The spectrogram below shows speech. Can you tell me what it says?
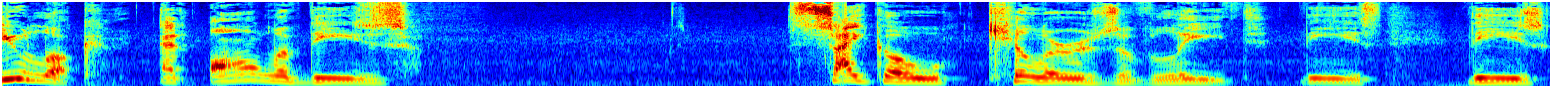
you look at all of these psycho killers of late, these these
